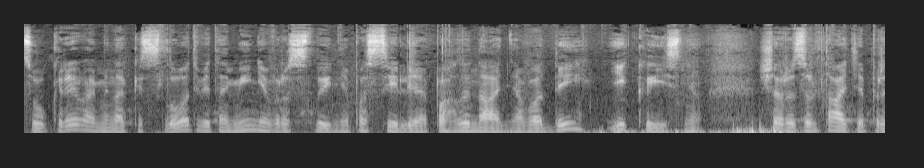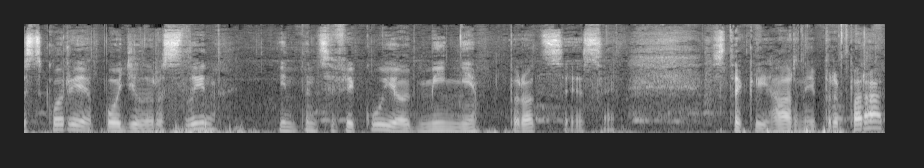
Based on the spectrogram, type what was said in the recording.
цукрів, амінокислот, вітамінів рослині, посилює поглинання води і кисню, що в результаті прискорює поділ рослин, інтенсифікує обмінні процеси. Ось такий гарний препарат.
